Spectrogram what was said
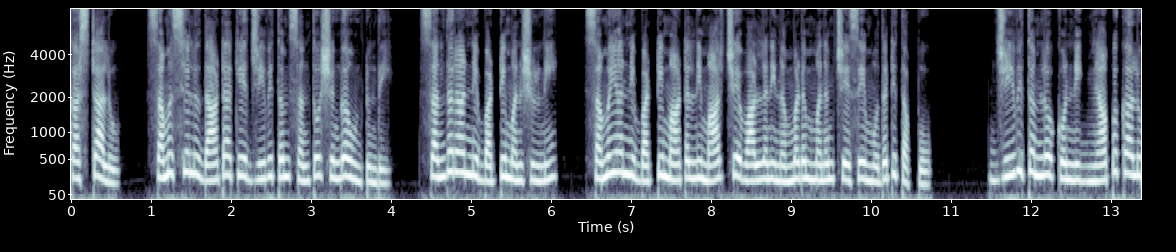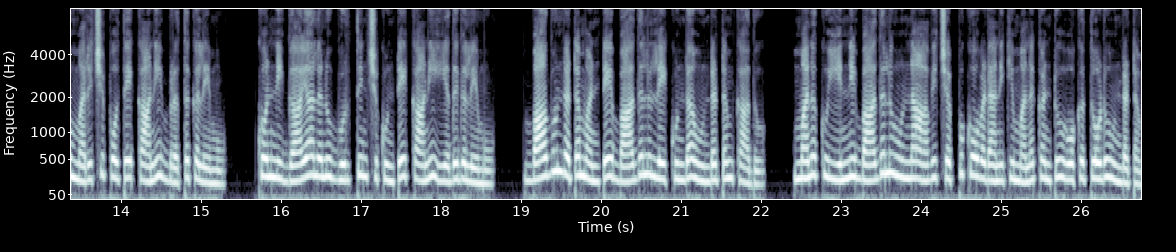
కష్టాలు సమస్యలు దాటాకే జీవితం సంతోషంగా ఉంటుంది. సందరాన్ని బట్టి మనుషుల్ని సమయాన్ని బట్టి మాటల్ని మార్చే వాళ్ళని నమ్మడం మనం చేసే మొదటి తప్పు. జీవితంలో కొన్ని జ్ఞాపకాలు మరిచిపోతే కాని బ్రతకలేము. కొన్ని గాయాలను గుర్తించుకుంటే కాని ఎదగలేము. బాగుండటం అంటే బాధలు లేకుండా ఉండటం కాదు. మనకు ఎన్ని బాధలు ఉన్నా అవి చెప్పుకోవడానికి మనకంటూ ఒక తోడు ఉండటం.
